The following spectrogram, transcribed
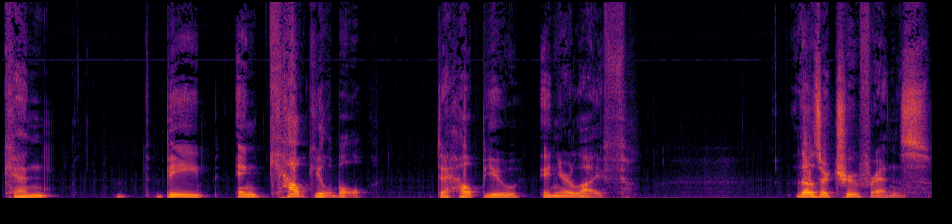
can be incalculable to help you in your life. Those are true friends.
